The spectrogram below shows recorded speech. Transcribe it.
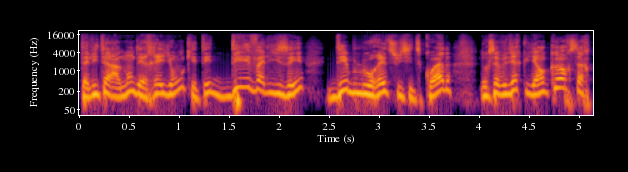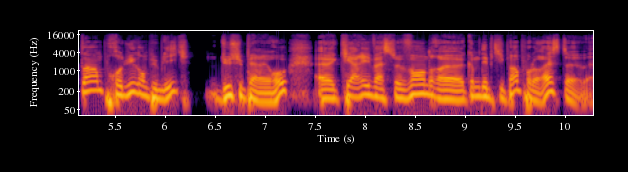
T'as littéralement des rayons qui étaient dévalisés des Blu-ray de Suicide Squad. Donc ça veut dire qu'il y a encore certains produits grand public du super-héros euh, qui arrivent à se vendre euh, comme des petits pains. Pour le reste, euh, bah,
